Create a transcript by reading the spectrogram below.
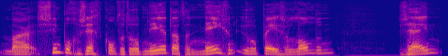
maar simpel gezegd komt het erop neer... dat er negen Europese landen zijn...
